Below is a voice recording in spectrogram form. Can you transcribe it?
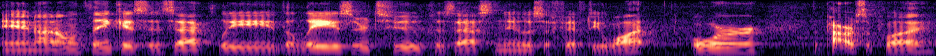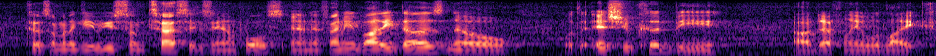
and I don't think it's exactly the laser tube because that's new, it's a 50 watt or the power supply because I'm going to give you some test examples and if anybody does know what the issue could be I definitely would like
